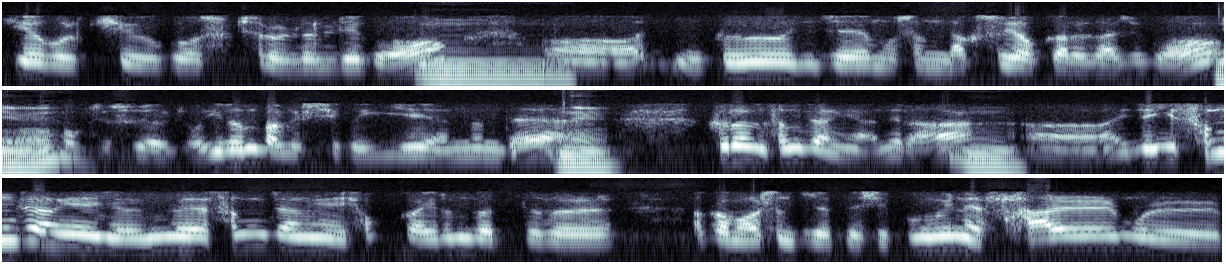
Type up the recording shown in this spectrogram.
기업을 키우고 수출을 늘리고 음, 어, 그, 이제 무슨 낙수 효과를 가지고, 예. 어, 복지 수혜를 주고, 이런 방식의 이해였는데, 네. 그런 성장이 아니라, 음. 어, 이제 이 성장의 열매, 성장의 효과, 이런 것들을, 아까 말씀드렸듯이 국민의 삶을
